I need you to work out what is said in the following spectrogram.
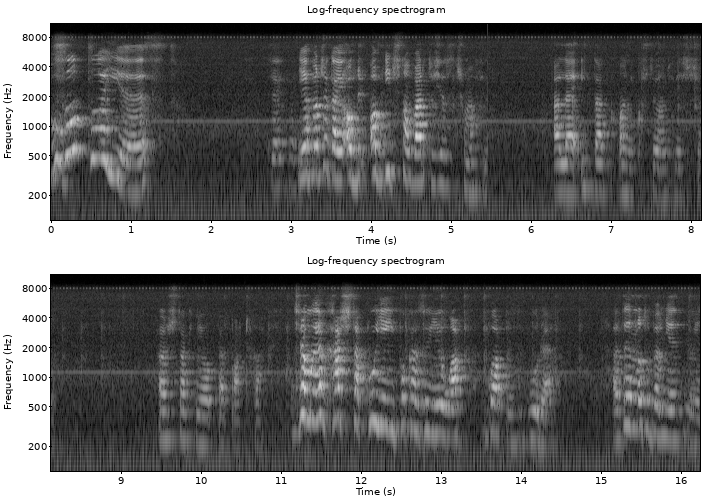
Znaczy, Co to jest? Ja poczekaj, ob, obliczną wartość jest zatrzymać. Ale i tak oni kosztują 200. Hashtag nie OP paczka. Czemu jak hashtaguję i pokazuję łap, łapy w górę? A ten no to pewnie nie 200.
